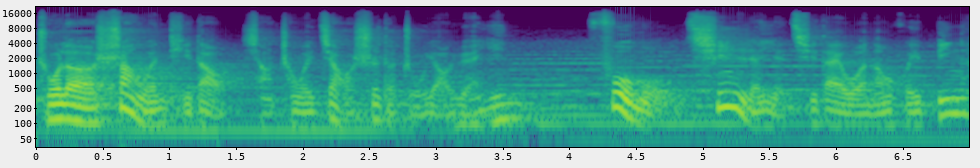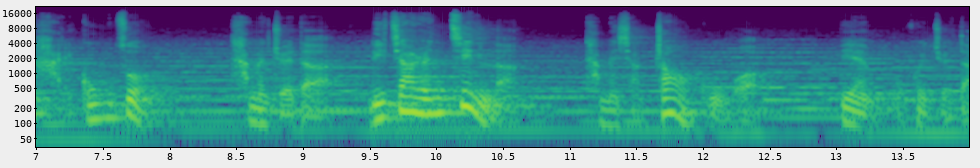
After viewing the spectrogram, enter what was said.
除了上文提到想成为教师的主要原因，父母亲人也期待我能回滨海工作，他们觉得离家人近了，他们想照顾我，便不会觉得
